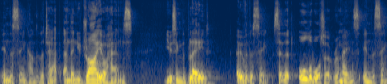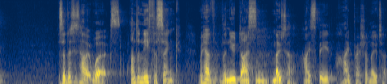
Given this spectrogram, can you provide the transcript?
in the sink under the tap and then you dry your hands using the blade over the sink so that all the water remains in the sink. So this is how it works. Underneath the sink, we have the new Dyson motor, high speed, high pressure motor.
